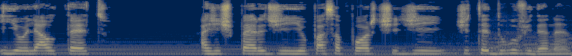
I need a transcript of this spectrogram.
e olhar o teto. A gente perde o passaporte de, de ter dúvida, né?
